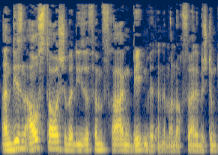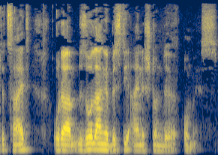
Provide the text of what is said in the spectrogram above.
an diesen Austausch über diese fünf Fragen beten wir dann immer noch für eine bestimmte Zeit oder so lange, bis die eine Stunde um ist.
